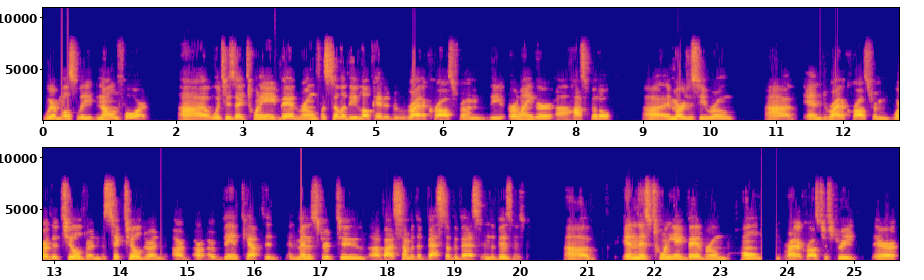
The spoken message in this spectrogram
we're mostly known for, uh, which is a 28 bedroom facility located right across from the Erlanger uh, Hospital uh, emergency room, uh, and right across from where the children, the sick children, are are, are being kept and administered to uh, by some of the best of the best in the business. Uh, in this 28 bedroom home right across the street there.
